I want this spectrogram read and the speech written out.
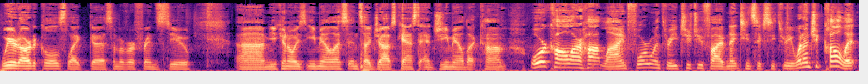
weird articles like uh, some of our friends do. Um, you can always email us insidejobscast at gmail.com or call our hotline 413-225-1963. Why don't you call it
